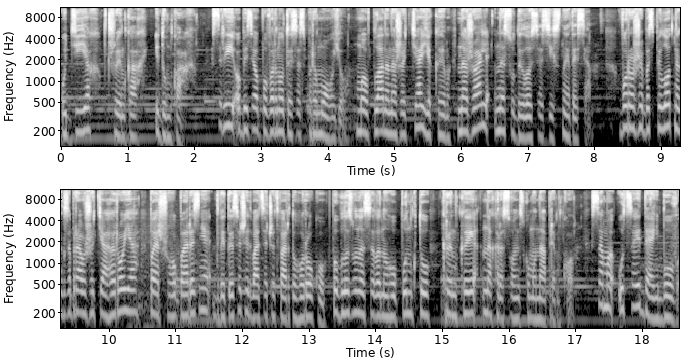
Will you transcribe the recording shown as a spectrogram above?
у діях, вчинках і думках. Сергій обіцяв повернутися з перемогою, мав плани на життя, яким, на жаль, не судилося здійснитися. Ворожий безпілотник забрав життя героя 1 березня 2024 року поблизу населеного пункту Кринки на Херсонському напрямку. Саме у цей день був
